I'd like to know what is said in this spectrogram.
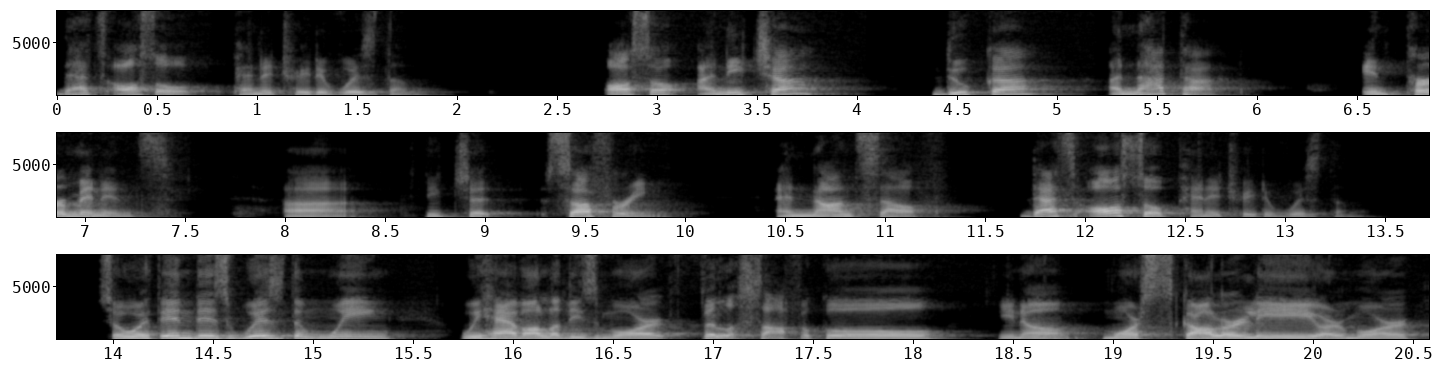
That's also penetrative wisdom. Also, anicca, dukkha, anatta, impermanence, uh, suffering, and non self. That's also penetrative wisdom. So within this wisdom wing, we have all of these more philosophical, you know, more scholarly or more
